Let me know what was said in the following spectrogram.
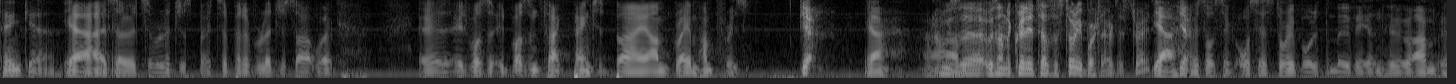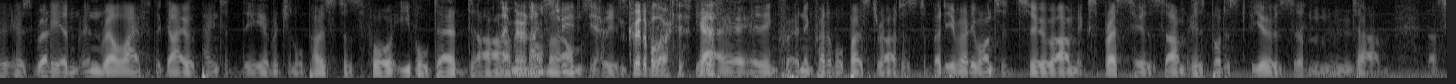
Thangka. Yeah, so it's a religious, it's a bit of religious artwork. Uh, it was, it was in fact painted by um, Graham Humphreys. yeah. Yeah. Who's um, uh, who's on the credits as a storyboard artist, right? yeah, Yeah. who's also also storyboarded the movie and who um, who is really in, in real life the guy who painted the original posters for Evil Dead, um, Nightmare on Elm Street. Elm Yeah, Incredible artist. Yeah, yes. a- an, incre- an incredible poster artist, but he really wanted to um, express his um, his Buddhist views, and um, thus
